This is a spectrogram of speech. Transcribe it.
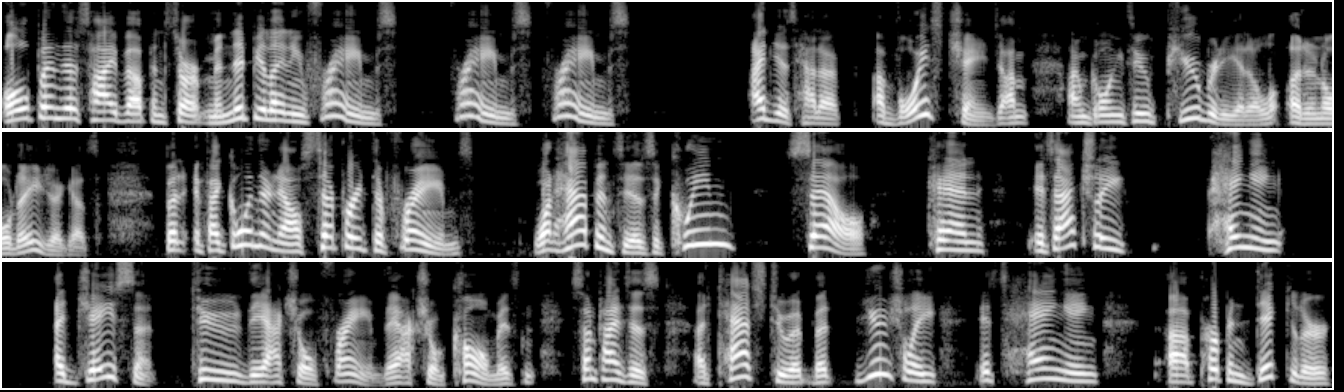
open this hive up and start manipulating frames, frames, frames, I just had a, a voice change. I'm, I'm going through puberty at, a, at an old age, I guess. But if I go in there now, separate the frames, what happens is the queen cell can it's actually hanging adjacent to the actual frame, the actual comb. It's, sometimes it's attached to it, but usually it's hanging uh, perpendicular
